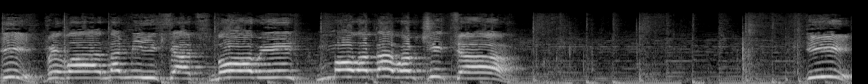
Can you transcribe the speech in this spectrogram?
І вела на місяць новий молода вовчиця. І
